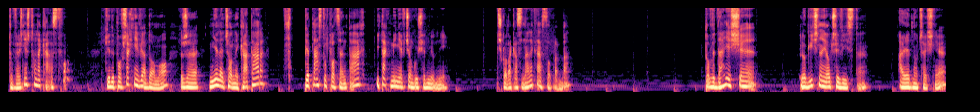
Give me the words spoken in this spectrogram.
to weźmiesz to lekarstwo? Kiedy powszechnie wiadomo, że nieleczony katar 15% i tak minie w ciągu 7 dni. Szkoda kasy na lekarstwo, prawda? To wydaje się logiczne i oczywiste, a jednocześnie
